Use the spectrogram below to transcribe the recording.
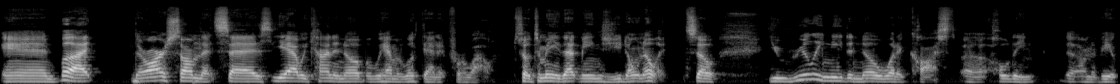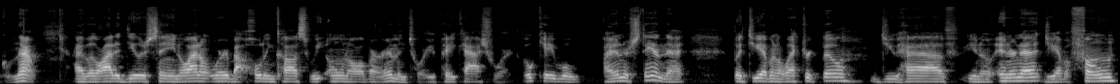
And but there are some that says yeah we kind of know it but we haven't looked at it for a while. So to me that means you don't know it. So you really need to know what it costs uh, holding on a vehicle. Now i have a lot of dealers saying oh i don't worry about holding costs. We own all of our inventory. You pay cash for it. Okay well i understand that but do you have an electric bill? Do you have, you know, internet? Do you have a phone?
